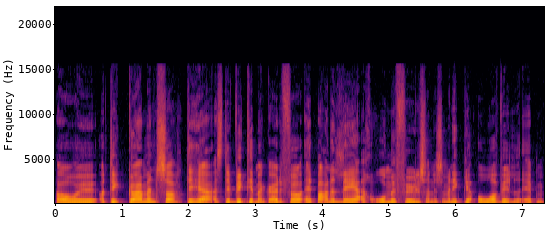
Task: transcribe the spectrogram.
og, øh, og det gør man så, det her, altså det er vigtigt, at man gør det for, at barnet lærer at rumme følelserne, så man ikke bliver overvældet af dem,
